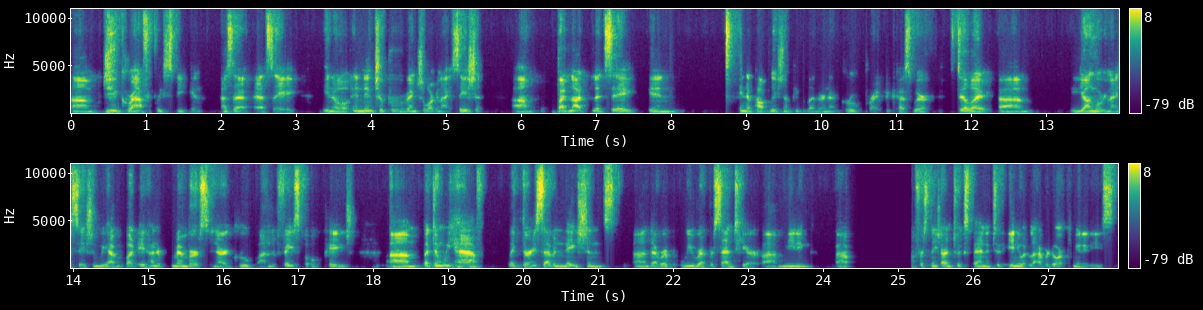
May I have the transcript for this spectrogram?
um, geographically speaking as a as a you know an interprovincial organization, um, but not let's say in in the population of people that are in our group, right? Because we're still a um, young organization. We have about 800 members in our group on the Facebook page. Um, but then we have like 37 nations uh, that rep- we represent here, uh, meaning uh, First Nation starting to expand into the Inuit Labrador communities.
